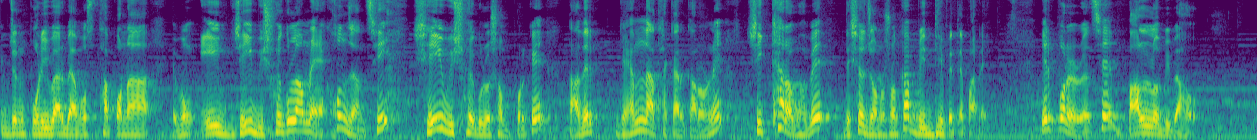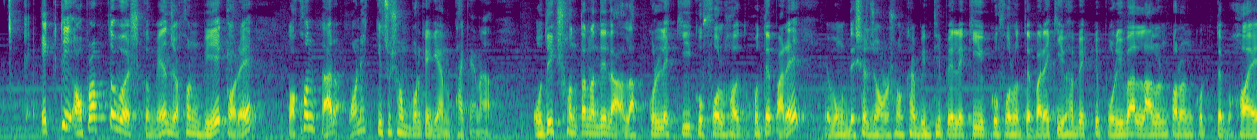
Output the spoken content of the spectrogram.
একজন পরিবার ব্যবস্থাপনা এবং এই যেই বিষয়গুলো আমরা এখন জানছি, সেই বিষয়গুলো সম্পর্কে তাদের জ্ঞান না থাকার কারণে শিক্ষার অভাবে দেশের জনসংখ্যা বৃদ্ধি পেতে পারে। এরপরে রয়েছে বাল্যবিবাহ। একটি অপ্রাপ্তবয়স্ক মেয়ে যখন বিয়ে করে তখন তার অনেক কিছু সম্পর্কে জ্ঞান থাকে না। অধিক সন্তানাদি লাভ করলে কী কুফল হতে পারে এবং দেশের জনসংখ্যা বৃদ্ধি পেলে কী কুফল হতে পারে, কীভাবে একটি পরিবার লালন পালন করতে হয়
